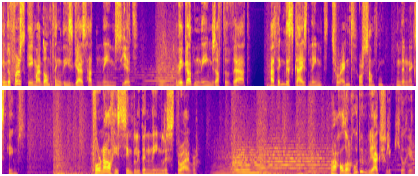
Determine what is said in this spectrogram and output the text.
In the first game, I don't think these guys had names yet. They got names after that. I think this guy's named Trent or something in the next games. For now, he's simply the nameless driver. Now, hold on, who did we actually kill here?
